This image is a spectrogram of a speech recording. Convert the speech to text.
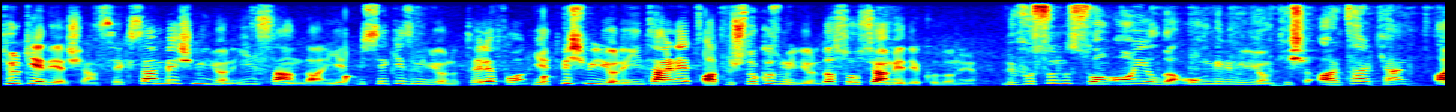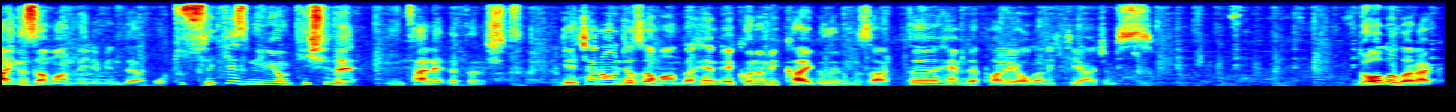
Türkiye'de yaşayan 85 milyon insandan 78 milyonu telefon, 70 milyonu internet, 69 milyonu da sosyal medya kullanıyor. Nüfusumuz son 10 yılda 11 milyon kişi artarken aynı zaman diliminde 38 milyon kişi de internetle tanıştı. Geçen onca zamanda hem ekonomik kaygılarımız arttı hem de paraya olan ihtiyacımız. Doğal olarak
